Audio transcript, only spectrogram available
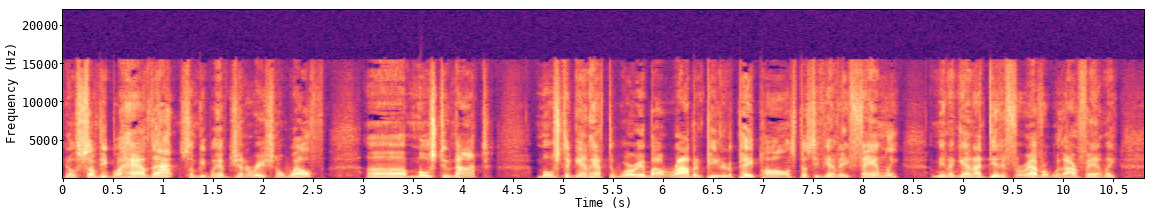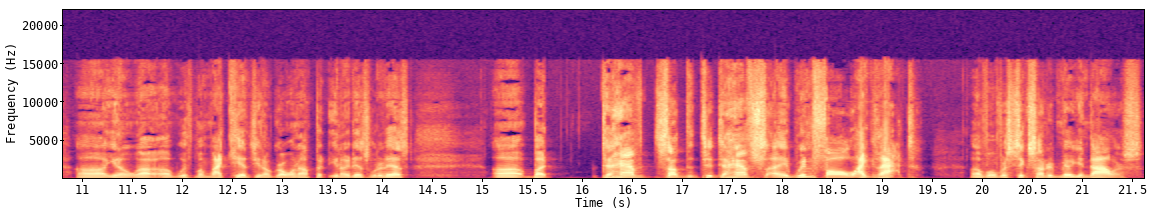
you know, some people have that. Some people have generational wealth. Uh, most do not. Most again have to worry about robbing Peter to pay Paul, especially if you have a family. I mean, again, I did it forever with our family, uh, you know, uh, uh, with my kids, you know, growing up. But you know, it is what it is. Uh, but to have some to, to have a windfall like that of over six hundred million dollars,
